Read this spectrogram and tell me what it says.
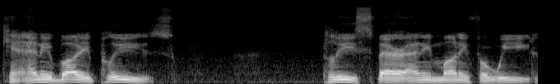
Can anybody please, please spare any money for weed?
